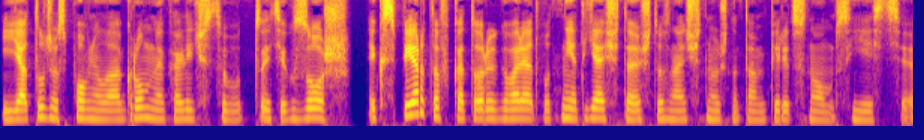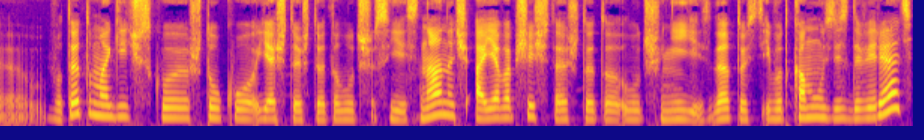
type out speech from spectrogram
и я тут же вспомнила огромное количество вот этих ЗОЖ-экспертов, которые говорят, вот нет, я считаю, что значит нужно там перед сном съесть э, вот эту магическую штуку, я считаю, что это лучше съесть на ночь, а я вообще считаю, что это лучше не есть, да, то есть и вот кому здесь доверять,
